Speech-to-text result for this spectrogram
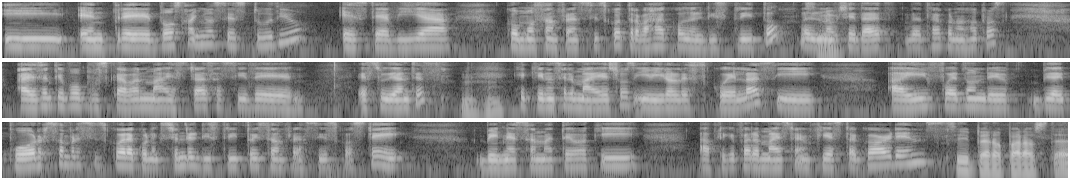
Y entre dos años de estudio, este había, como San Francisco trabaja con el distrito, la Sí. universidad trabaja con nosotros, a ese tiempo buscaban maestras así de estudiantes Ujú. que quieren ser maestros y ir a las escuelas y ahí fue donde de- por San Francisco, la conexión del distrito y San Francisco State, vine a San Mateo aquí, apliqué para maestra en Fiesta Gardens. Sí, pero para usted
